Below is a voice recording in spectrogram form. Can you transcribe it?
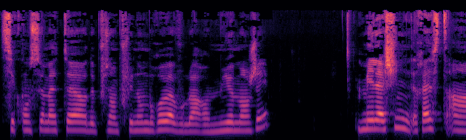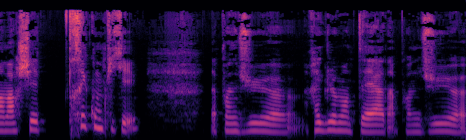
ces consommateurs de plus en plus nombreux à vouloir mieux manger. Mais la Chine reste un marché très compliqué d'un point de vue euh, réglementaire, d'un point de vue euh,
